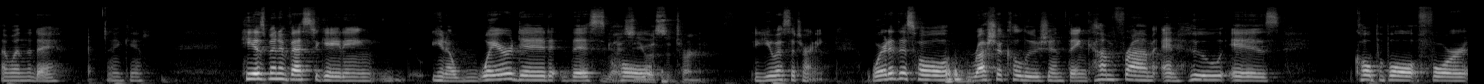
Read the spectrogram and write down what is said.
I win the day. Thank you. He has been investigating. You know, where did this yes, whole U.S. attorney? U.S. attorney. Where did this whole Russia collusion thing come from, and who is culpable for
